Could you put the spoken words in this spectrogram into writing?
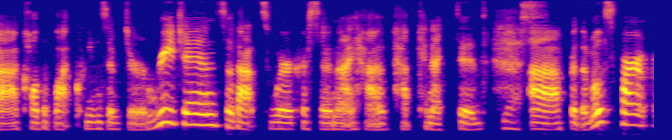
uh, called the Black Queens of Durham Region. So that's where Kristen and I have have connected yes. uh, for the most part.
